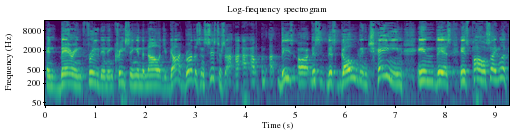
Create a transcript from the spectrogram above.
and bearing fruit and increasing in the knowledge of God. Brothers and sisters, I, I, I, uh, these are this this golden chain in this is Paul saying, look,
